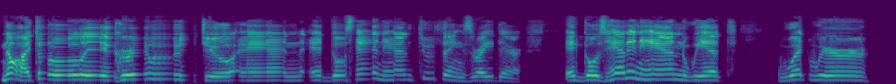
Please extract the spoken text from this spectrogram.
No, I totally agree with you. And it goes hand in hand, two things right there. It goes hand in hand with what we're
